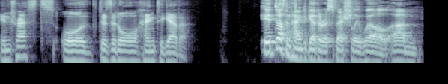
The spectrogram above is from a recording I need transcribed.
interests, or does it all hang together? It doesn't hang together especially well. Um,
